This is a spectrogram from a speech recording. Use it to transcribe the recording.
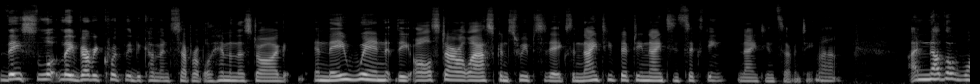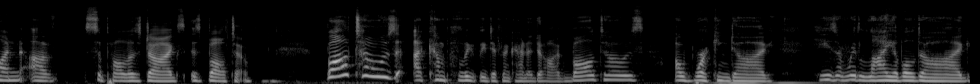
they slow, they very quickly become inseparable, him and this dog, and they win the All Star Alaskan Sweepstakes in 1915, 1916, 1917. Wow. Another one of Sapolla's dogs is Balto. Balto's a completely different kind of dog. Balto's a working dog. He's a reliable dog.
